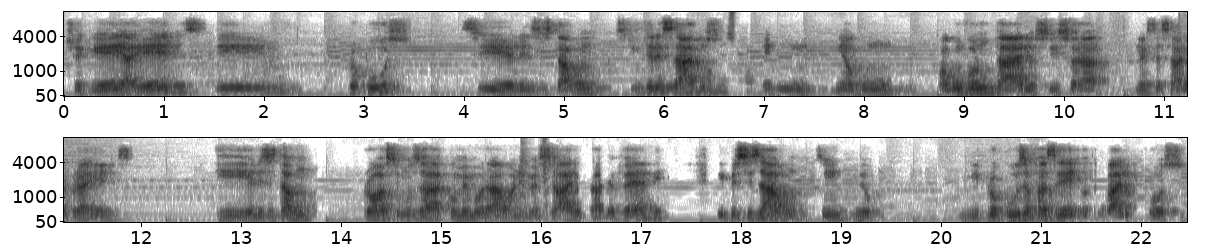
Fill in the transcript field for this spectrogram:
cheguei a eles e propus se eles estavam interessados em, em algum, algum voluntário, se isso era necessário para eles. E eles estavam próximos a comemorar o aniversário da ADVEB e precisavam, sim, eu me propus a fazer o trabalho que fosse.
